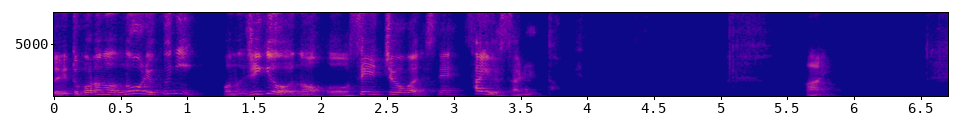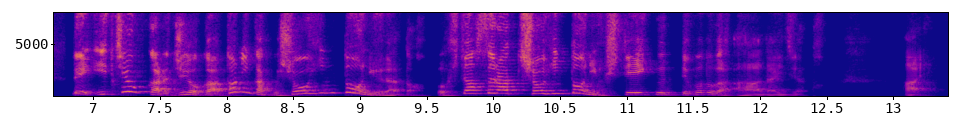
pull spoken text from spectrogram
というところの能力に、この事業の成長がですね、左右されると。はい。で、1億から10億はとにかく商品投入だと。ひたすら商品投入していくっていうことが大事だと。はい。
